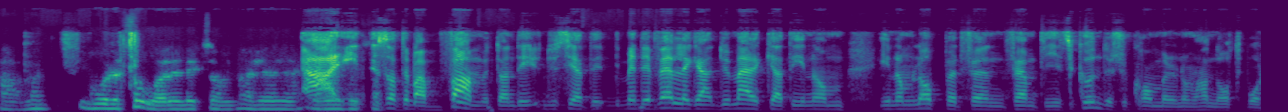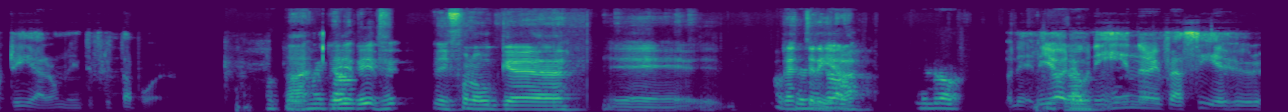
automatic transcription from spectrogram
Ja, men går det så eller liksom? Eller, Ja, eller, inte så att det bara vam, utan det, du ser att det, men det väller, ga- du märker att inom, inom loppet för en 5-10 sekunder så kommer de ha nått bort till er om ni inte flyttar på er. Okej, Nej, men vi, kan, vi, vi får nog eh, eh, retirera. Det ni, ni gör det och ni hinner ungefär se hur,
